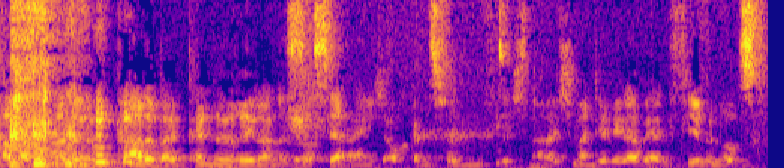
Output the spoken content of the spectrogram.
Aber gerade, gerade bei Pendelrädern ist das ja eigentlich auch ganz vernünftig. Ne? Ich meine, die Räder werden viel benutzt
